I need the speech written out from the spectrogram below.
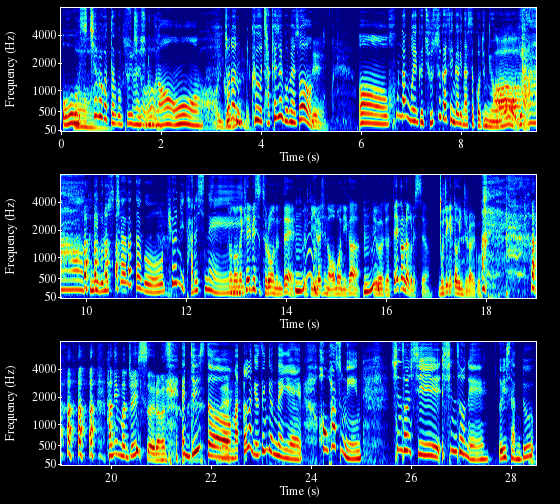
오, 와, 수채화 같다고 표현하시는구나. 어. 야, 저는 그 자켓을 보면서 네. 어, 홍당무의 그 주스가 생각이 났었거든요. 아. 야 근데 이분은 수채화 같다고 표현이 다르시네. 저는 오늘 KBS 들어오는데, 음. 일하시는 어머니가 음. 이거 떼갈라 그랬어요. 무지개 떡인 줄 알고. 한 입만 줘 있어 이러면서. 줘 있어. 네. 맛깔나게 생겼네 얘. 허화숙님. 신선 씨 신선해. 의상도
